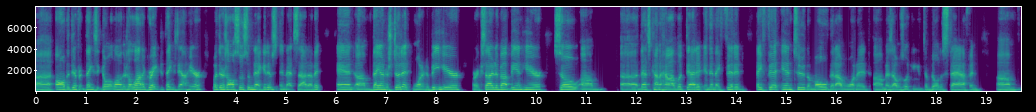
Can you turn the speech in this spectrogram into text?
uh, all the different things that go along. There's a lot of great things down here, but there's also some negatives in that side of it. And um, they understood it, wanted to be here, are excited about being here. So um, uh, that's kind of how I looked at it. And then they fitted, they fit into the mold that I wanted um, as I was looking to build a staff. And um,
